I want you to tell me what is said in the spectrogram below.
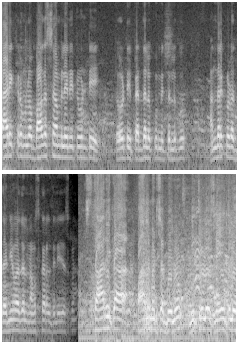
కార్యక్రమంలో భాగస్వాములైనటువంటి తోటి పెద్దలకు మిత్రులకు అందరికి కూడా ధన్యవాదాలు నమస్కారాలు తెలియజేసుకుంటూ. స్థానిక పార్లమెంట్ సభ్యులు మిత్రులు స్నేహితులు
